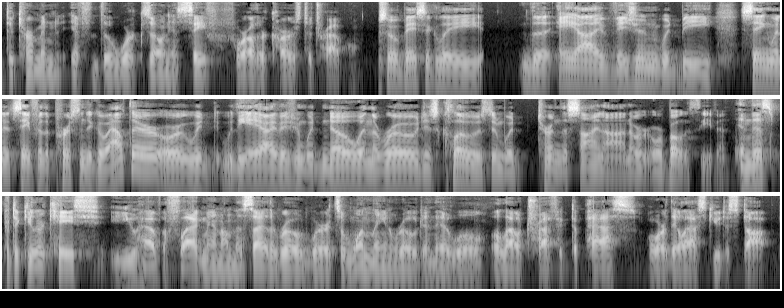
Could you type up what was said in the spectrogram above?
determine if the work zone is safe for other cars to travel. So basically, the AI vision would be saying when it's safe for the person to go out there, or would, would, the AI vision would know when the road is closed and would turn the sign on, or, or both even? In this particular case, you have a flagman on the side of the road where it's a one lane road and they will allow traffic to pass or they'll ask you to stop.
